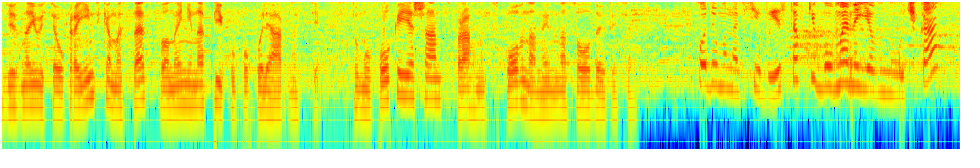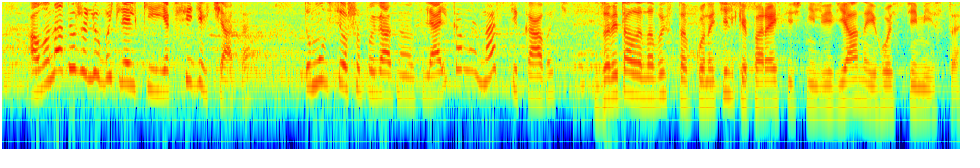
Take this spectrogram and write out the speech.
Зізнаються, українське мистецтво нині на піку популярності, тому поки є шанс, прагнуть сповна ним насолодитися. Ходимо на всі виставки, бо в мене є внучка, а вона дуже любить ляльки, як всі дівчата. Тому все, що пов'язано з ляльками, нас цікавить. Завітали на виставку не тільки пересічні львів'яни і гості міста.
